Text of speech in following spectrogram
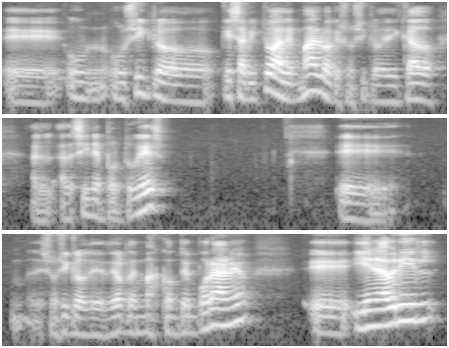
eh, un, ciclo que es habitual en Malva, que es un ciclo dedicado al, cine portugués. es un ciclo de, orden más contemporáneo. y en abril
